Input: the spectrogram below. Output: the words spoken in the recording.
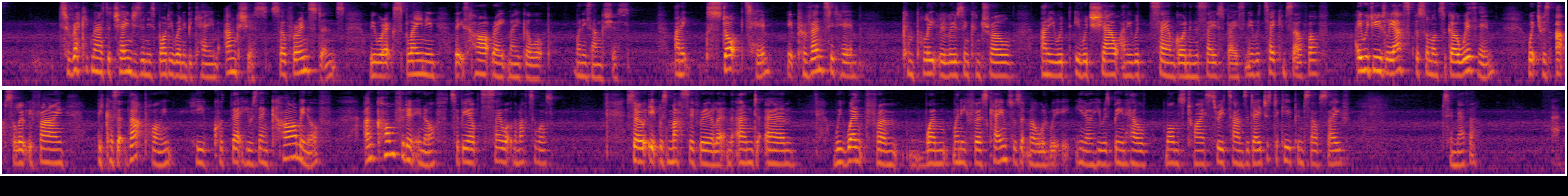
to recognize the changes in his body when he became anxious. So, for instance, we were explaining that his heart rate may go up when he's anxious. And it stopped him, it prevented him completely losing control. And he would, he would shout and he would say, I'm going in the safe space, and he would take himself off. He would usually ask for someone to go with him, which was absolutely fine because at that point he could that he was then calm enough and confident enough to be able to say what the matter was. So it was massive, really, and, and um, we went from when when he first came to us at Millwood. We, you know, he was being held once, twice, three times a day just to keep himself safe, to never.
